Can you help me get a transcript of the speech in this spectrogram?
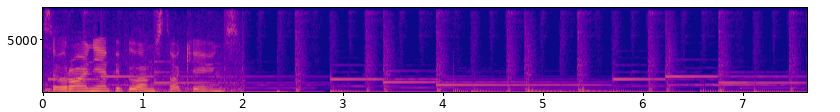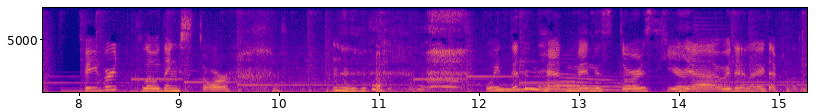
So Ronya, Pippi Longstockings. Favorite clothing store? We didn't have many stores here. Yeah, we didn't. Like- definitely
